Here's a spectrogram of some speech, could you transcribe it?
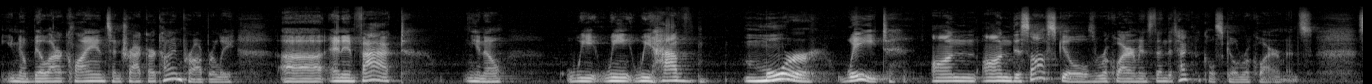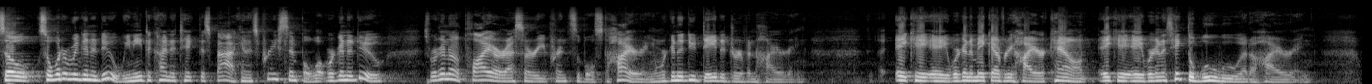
you know, bill our clients and track our time properly. Uh, and in fact, you know, we we we have more weight on on the soft skills requirements than the technical skill requirements. So so what are we going to do? We need to kind of take this back, and it's pretty simple. What we're going to do is we're going to apply our SRE principles to hiring, and we're going to do data-driven hiring. AKA, we're going to make every hire count. AKA, we're going to take the woo-woo out of hiring.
